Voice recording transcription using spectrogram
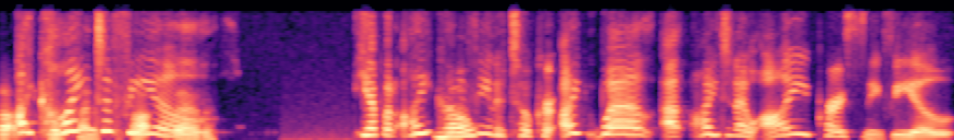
that I people have kind of feel- Yeah, but I kind No? of feel it took her. I well, I, I don't know. I personally feel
